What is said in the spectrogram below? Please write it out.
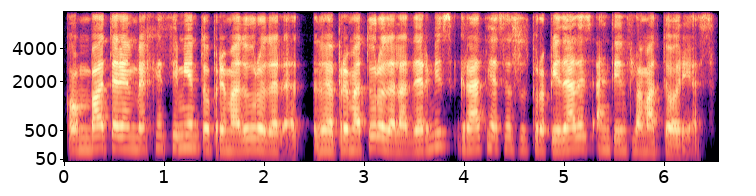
Combate el envejecimiento prematuro de la, prematuro de la dermis gracias a sus propiedades antiinflamatorias.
